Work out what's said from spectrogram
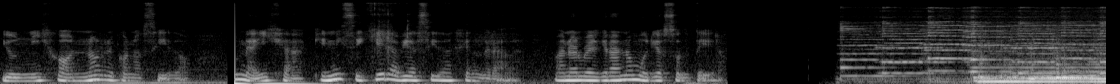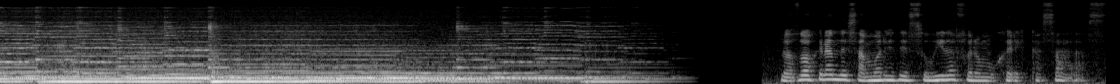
y un hijo no reconocido, una hija que ni siquiera había sido engendrada. Manuel Belgrano murió soltero. Los dos grandes amores de su vida fueron mujeres casadas.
